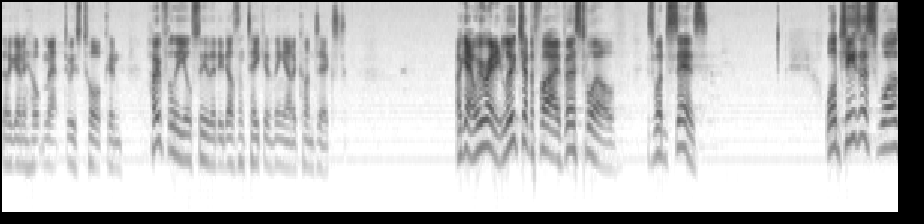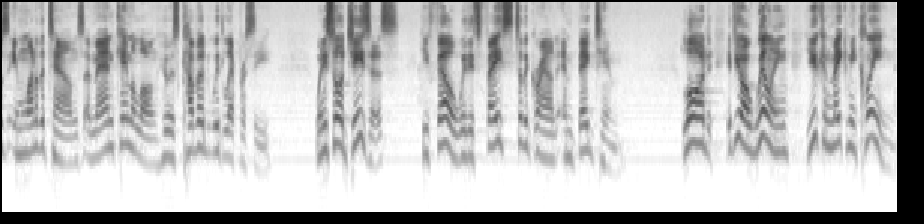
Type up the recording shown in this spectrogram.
that are going to help Matt to his talk. And hopefully, you'll see that he doesn't take anything out of context. Okay, are we ready? Luke chapter 5, verse 12 is what it says. While Jesus was in one of the towns, a man came along who was covered with leprosy. When he saw Jesus, he fell with his face to the ground and begged him, Lord, if you are willing, you can make me clean.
